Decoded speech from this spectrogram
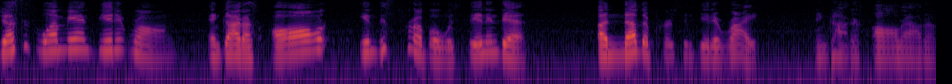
Just as one man did it wrong and got us all in this trouble with sin and death, another person did it right and got us all out of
